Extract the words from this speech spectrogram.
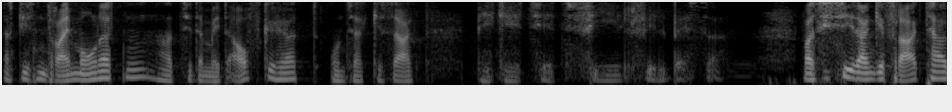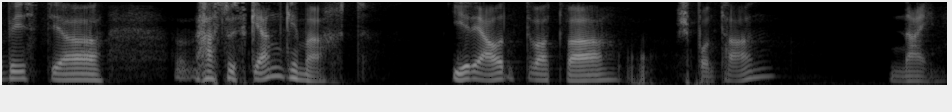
Nach diesen drei Monaten hat sie damit aufgehört und sie hat gesagt, mir geht's jetzt viel, viel besser. Was ich sie dann gefragt habe, ist ja, hast du es gern gemacht? Ihre Antwort war spontan, nein.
